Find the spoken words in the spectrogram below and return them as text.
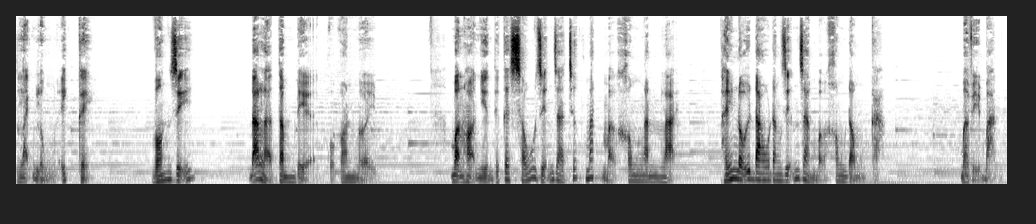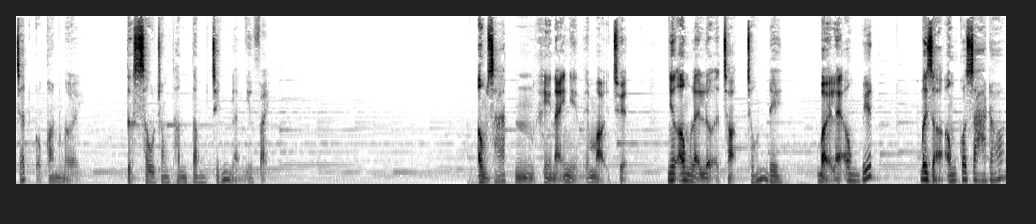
Lạnh lùng ích kỷ. Vốn dĩ, đã là tâm địa của con người. Bọn họ nhìn thấy cái xấu diễn ra trước mắt mà không ngăn lại. Thấy nỗi đau đang diễn ra mà không đồng cảm. Bởi vì bản chất của con người, từ sâu trong thâm tâm chính là như vậy. Ông sát, khi nãy nhìn thấy mọi chuyện, nhưng ông lại lựa chọn trốn đi. Bởi lẽ ông biết, bây giờ ông có ra đó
